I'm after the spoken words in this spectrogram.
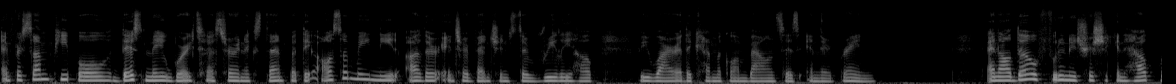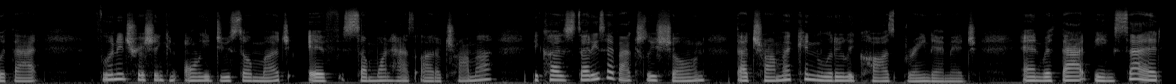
And for some people, this may work to a certain extent, but they also may need other interventions to really help rewire the chemical imbalances in their brain. And although food and nutrition can help with that, food nutrition can only do so much if someone has a lot of trauma because studies have actually shown that trauma can literally cause brain damage. And with that being said,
